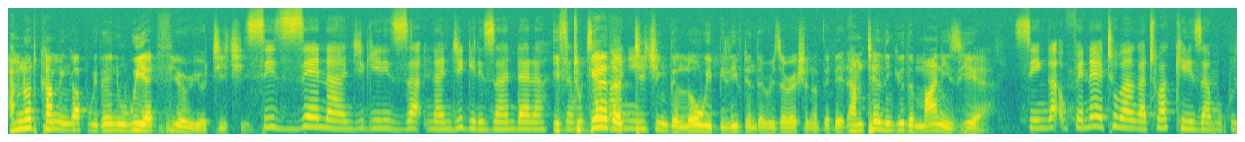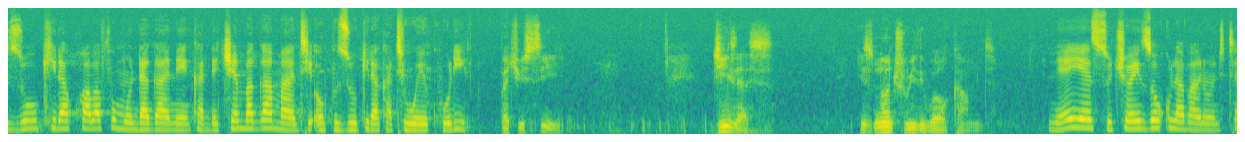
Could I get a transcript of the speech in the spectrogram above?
I'm not coming up with any weird theory or teaching. sizze nanjigiriza nanjigiriza ndala If together teaching the law we believed in the resurrection of the dead, I'm telling you the man is here. singa ffenna tuba nga twakkiriza mu kuzuukira kw'abafu mu ndagaano enkadde kye mbagamba nti okuzuukira kati weekuli But you see, Jesus is not really welcomed. Naye yesu ky'oyinza okulaba no nti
